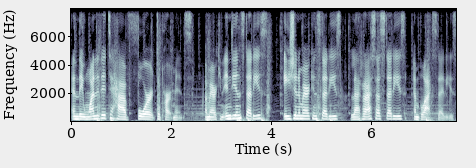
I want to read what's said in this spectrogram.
and they wanted it to have four departments American Indian Studies, Asian American Studies, La Raza Studies, and Black Studies.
